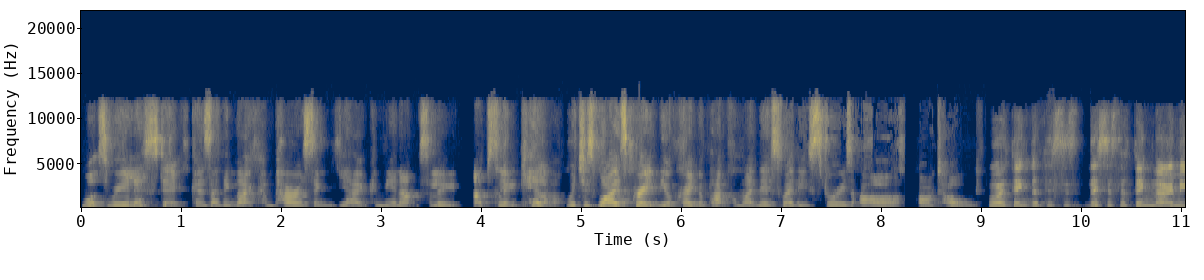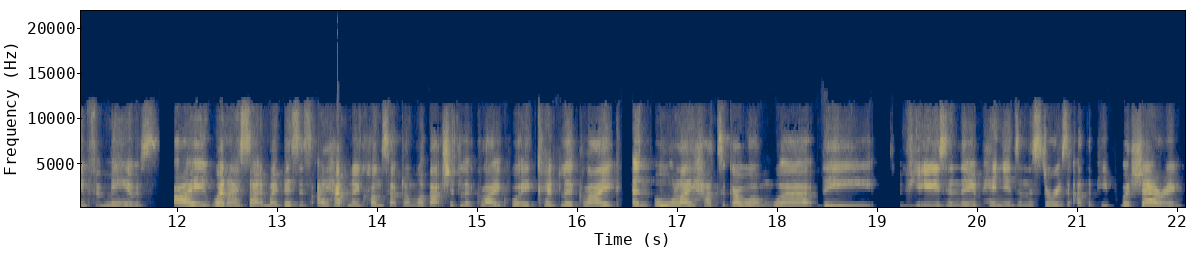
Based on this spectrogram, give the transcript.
what's realistic. Because I think that comparison, yeah, it can be an absolute, absolute killer, which is why it's great that you're creating a platform like this where these stories are are told. Well, I think that this is this is the thing though. I mean, for me, it was I when I started my business, I had no concept on what that should look like, what it could look like, and all I had to go on were the views and the opinions and the stories that other people were sharing.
